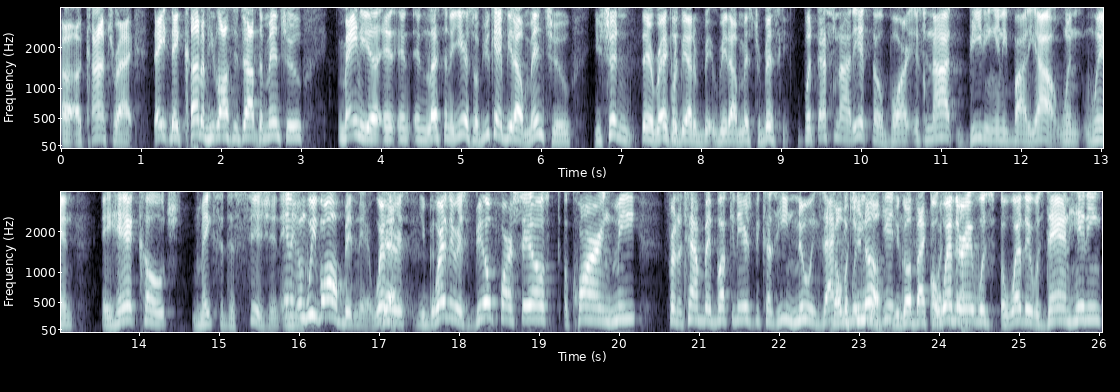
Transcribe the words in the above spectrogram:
a, a contract, they they cut him. He lost his job to Minshew mania in, in, in less than a year. So if you can't beat out Minshew, you shouldn't theoretically be able to beat out Mr. Trubisky. But that's not it though, Bart. It's not beating anybody out. When when a head coach makes a decision, and, and we've all been there, whether Yeah, it's go- whether it's Bill Parcells acquiring me from the Tampa Bay Buccaneers because he knew exactly Go what what you he know. was getting, You go back to or what you whether know. it was or whether it was Dan Henning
